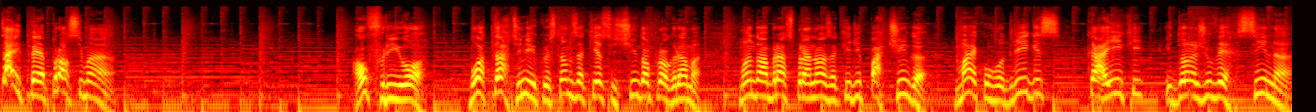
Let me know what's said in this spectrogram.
Taipé, próxima. Ao frio, ó. Boa tarde, Nico. Estamos aqui assistindo ao programa. Manda um abraço para nós aqui de Patinga. Maicon Rodrigues, Kaique e Dona Juversina.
